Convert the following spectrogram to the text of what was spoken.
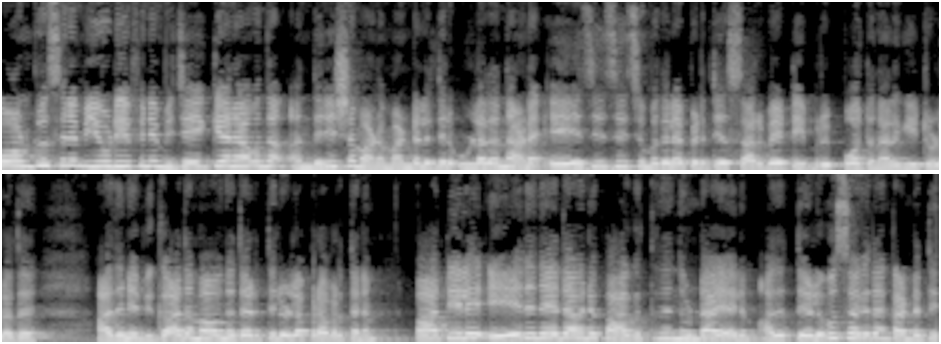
കോൺഗ്രസിനും യു ഡി എഫിനും വിജയിക്കാനാവുന്ന അന്തരീക്ഷമാണ് മണ്ഡലത്തിൽ ഉള്ളതെന്നാണ് എ ഐ സി സി ചുമതലപ്പെടുത്തിയ സർവേ ടീം റിപ്പോർട്ട് നൽകിയിട്ടുള്ളത്. അതിന് വിഘാതമാവുന്ന തരത്തിലുള്ള പ്രവർത്തനം പാർട്ടിയിലെ ഏത് നേതാവിന്റെ ഭാഗത്തു നിന്നുണ്ടായാലും അത് തെളിവ് സഹിതം കണ്ടെത്തി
